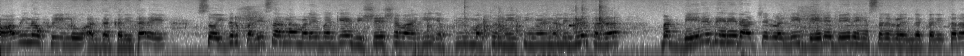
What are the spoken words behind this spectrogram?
ಮಾವಿನ ಹುಯಿಲು ಅಂತ ಕರೀತಾರೆ. ಸೊ ಇದ್ರ ಪರಿಸರಣ ಮಳೆ ಬಗ್ಗೆ ವಿಶೇಷವಾಗಿ ಏಪ್ರಿಲ್ ಮತ್ತು ಮೇ ತಿಂಗಳಿನಲ್ಲಿ ಬೀಳ್ತದೆ. ಬಟ್ ಬೇರೆ ಬೇರೆ ರಾಜ್ಯಗಳಲ್ಲಿ ಬೇರೆ ಬೇರೆ ಹೆಸರುಗಳಿಂದ ಕರೀತಾರೆ.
